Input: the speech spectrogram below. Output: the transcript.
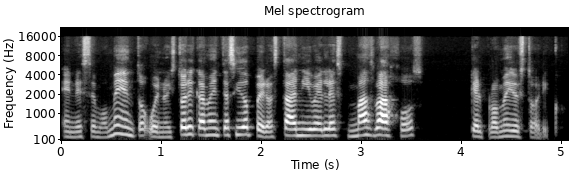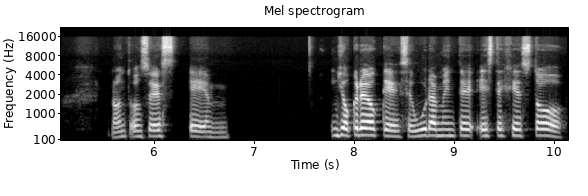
en ese momento. Bueno, históricamente ha sido, pero está a niveles más bajos que el promedio histórico. ¿no? Entonces, eh, yo creo que seguramente este gesto,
